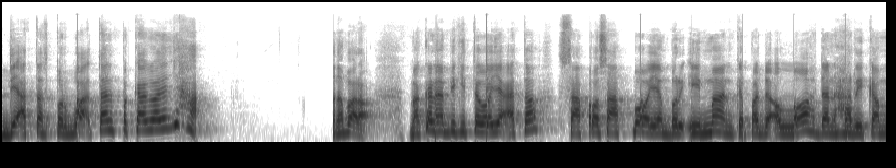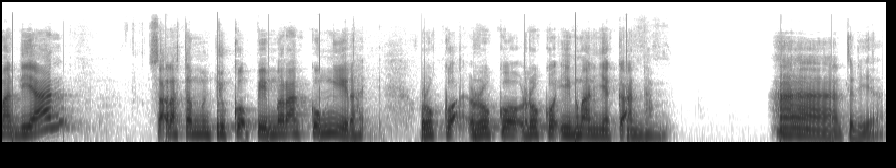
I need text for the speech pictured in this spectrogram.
di atas perbuatan perkara yang jahat. Nampak tak? Maka Nabi kita royak kata siapa-siapa yang beriman kepada Allah dan hari kemudian seolah tak mencukupi merangkungi rukuk rukuk rukuk iman yang keenam. Ha, tu dia.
